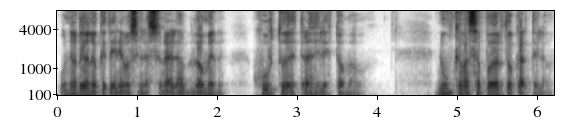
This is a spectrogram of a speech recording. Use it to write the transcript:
un órgano que tenemos en la zona del abdomen justo detrás del estómago. Nunca vas a poder tocártelo,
